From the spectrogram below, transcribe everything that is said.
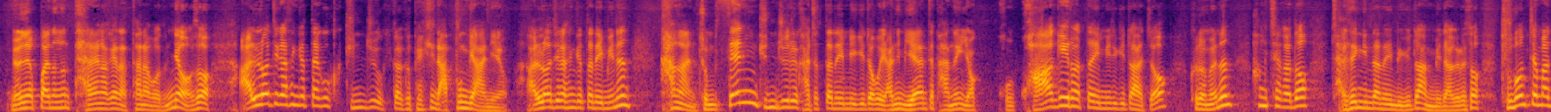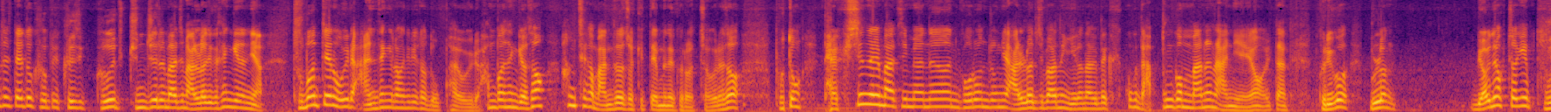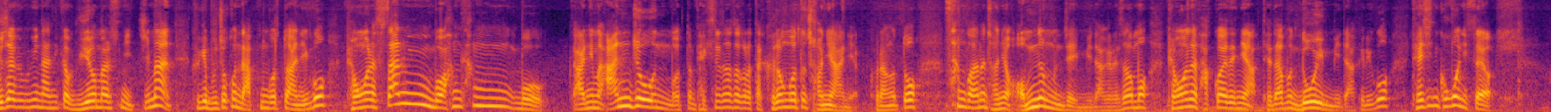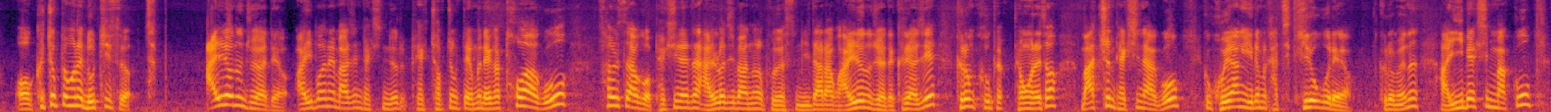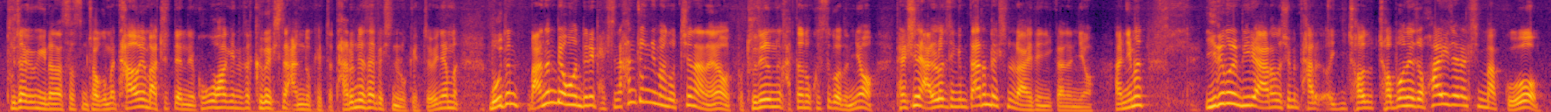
면역 반응은 다양하게 나타나거든요. 그래서 알러지가 생겼다고 그 균주, 그러니까 그 백신 나쁜 게 아니에요. 알러지가 생겼다는 의미는 강한, 좀 센 균주를 가졌다는 의미이기도 하고, 아니면 얘한테 반응이 역, 과하게 일어났다는 의미이기도 하죠. 그러면은 항체가 더 잘 생긴다는 의미이기도 합니다. 그래서 두 번째 맞을 때도 그, 그, 그 균주를 맞으면 알러지가 생기느냐. 두 번째는 오히려 안 생길 확률이 더 높아요. 오히려 한 번 생겨서 항체가 만들어졌기 때문에 그렇죠. 그래서 보통 백신을 맞으면은 그런 종류의 알러지 반응이 일어나는데 꼭 나쁜 것만은 아니에요. 일단, 그리고 물론 면역적인 부작용이 나니까 위험할 수는 있지만 그게 무조건 나쁜 것도 아니고 병원에서 싼뭐 항상 뭐 아니면 안 좋은 어떤 백신을 써서 그렇다 그런 것도 전혀 아니에요. 그런 것도 상관은 전혀 없는 문제입니다. 그래서 뭐 병원을 바꿔야 되냐? 대답은 노입니다. 그리고 대신 그건 있어요. 어 그쪽 병원에 notice 알려는 줘야 돼요. 아 이번에 맞은 백신 접종 때문에 내가 토하고 설사하고 백신에 대한 알러지 반응을 보였습니다라고 알려는 줘야 돼. 그래야지 그럼 그 병원에서 맞춘 백신하고 그 고양이 이름을 같이 기록을 해요. 그러면은 아 이 백신 맞고 부작용이 일어났었으면 적으면 다음에 맞출 때는 그거 확인해서 그 백신을 안 놓겠죠. 다른 회사 백신을 놓겠죠. 왜냐면 모든 많은 병원들이 백신을 한 종류만 놓지는 않아요. 뭐 두세 종류 갖다 놓고 쓰거든요. 백신에 알러지 생기면 다른 백신을 놔야 되니까는요. 아니면 이름을 미리 알아놓으시면 다른 저 저번에 저 화이자 백신 맞고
